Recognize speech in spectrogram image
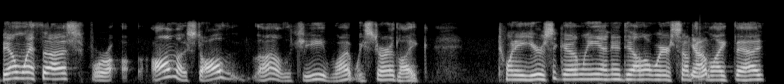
been with us for almost all, oh, gee, what? We started like 20 years ago, Leanne, in Delaware, something yep. like that.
